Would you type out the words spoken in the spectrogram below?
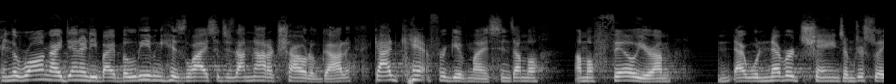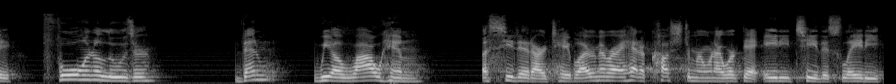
in the wrong identity by believing his lies, such as I'm not a child of God, God can't forgive my sins, I'm a, I'm a failure, I'm, I will never change. I'm just a fool and a loser. Then we allow him a seat at our table. I remember I had a customer when I worked at ADT, this lady.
